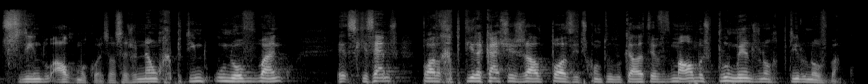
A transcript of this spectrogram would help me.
decidindo alguma coisa, ou seja, não repetindo o um novo banco. Eh, se quisermos, pode repetir a Caixa Geral de Depósitos com tudo o que ela teve de mal, mas pelo menos não repetir o novo banco.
